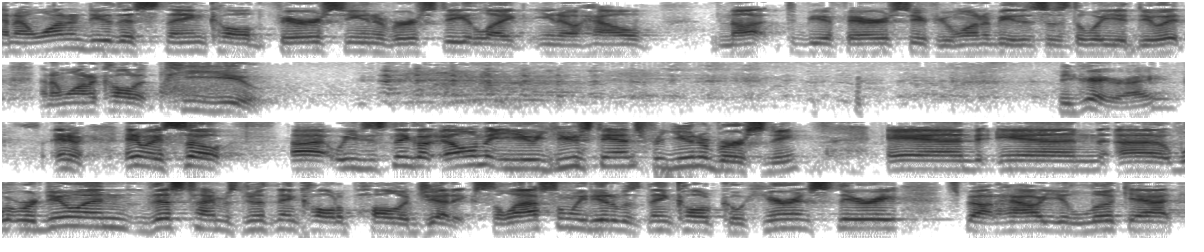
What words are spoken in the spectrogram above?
And I want to do this thing called Pharisee University, like you know how not to be a Pharisee. If you want to be, this is the way you do it. And I want to call it PU. Be great, right? Anyway, anyway, so uh, we just think about Element U. U stands for university, and in uh, what we're doing this time is doing a thing called apologetics. The last one we did was a thing called coherence theory. It's about how you look at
